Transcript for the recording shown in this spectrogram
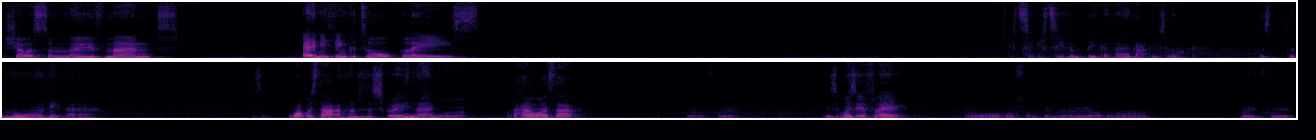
show us some movement. Anything at all, please. It's, it's even bigger there, that is, look. There's the more of it there. Is it, what was that in front of the screen then? What the hell was that? A little flick. Is, was it a flick? An orb or something maybe, I don't know. Very quick.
